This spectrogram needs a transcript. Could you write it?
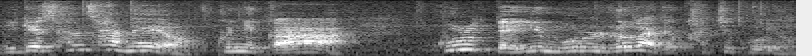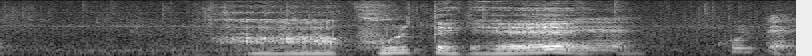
이게 삼삼해요. 그러니까 구울 때 이 물을 넣어가지고 같이 구워요. 아, 구울 때게. 예, 구울 때.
